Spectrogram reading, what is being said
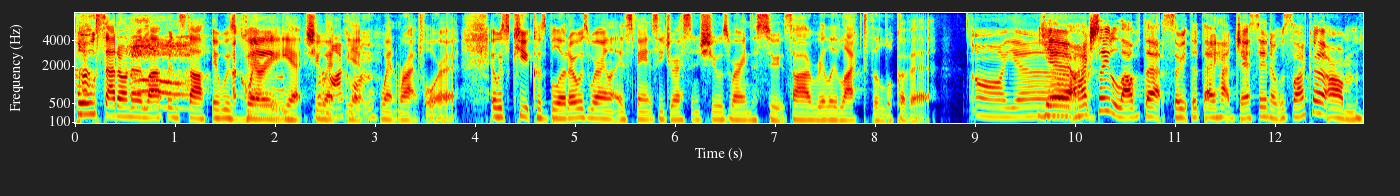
full sat on her lap and stuff. It was very yeah. She What an went yeah icon. went right for it. It was cute because Blurto was wearing like this fancy dress and she was wearing the suit, so I really liked the look of it. Oh yeah. Yeah, I actually loved that suit that they had Jess in. It was like a um,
